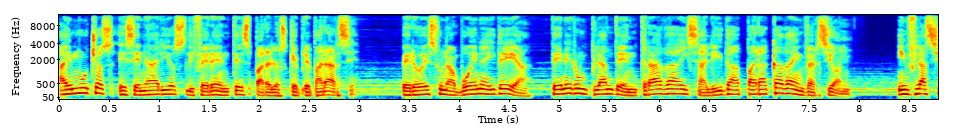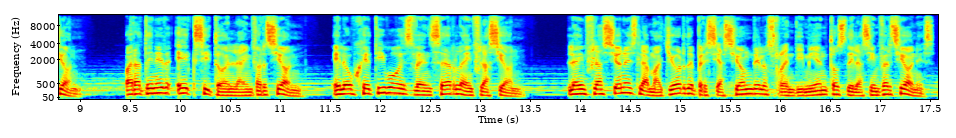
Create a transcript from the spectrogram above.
Hay muchos escenarios diferentes para los que prepararse, pero es una buena idea tener un plan de entrada y salida para cada inversión. Inflación. Para tener éxito en la inversión, el objetivo es vencer la inflación. La inflación es la mayor depreciación de los rendimientos de las inversiones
